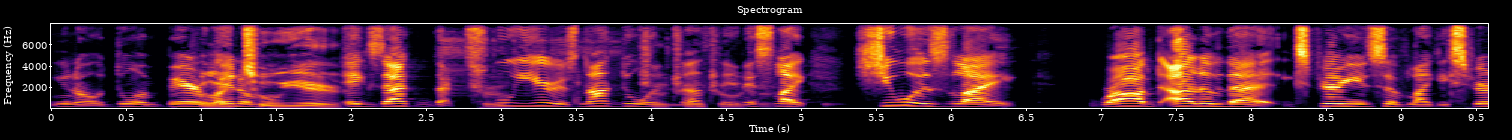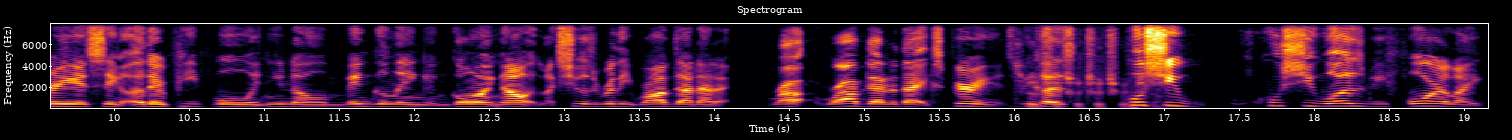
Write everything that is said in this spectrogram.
you know, doing bare For like minimum. two years. Exactly, like True. two years, not doing True, true, nothing. true, it's true, like she was like robbed out of that experience of like experiencing other people and you know mingling and going out. Like she was really robbed out of that, ro- robbed out of that experience True, true, because true, true, true, who she who she was before, like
